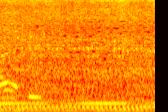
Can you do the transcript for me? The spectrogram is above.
happy.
